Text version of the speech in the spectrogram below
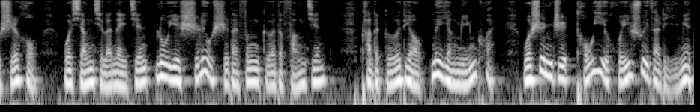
时候，我想起了那间路易十六时代风格的房间，它的格调那样明快，我甚至头一回睡在里面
